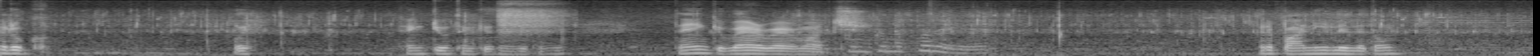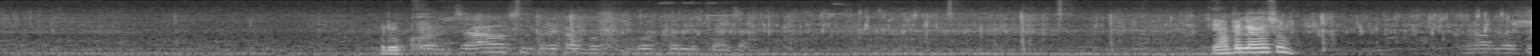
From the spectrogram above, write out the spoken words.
रुक। ओए thank you thank you thank you thank you thank you very very much मेरा पानी ले लेता हूँ। रुक। यहाँ पे लगा सुन हाँ तो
